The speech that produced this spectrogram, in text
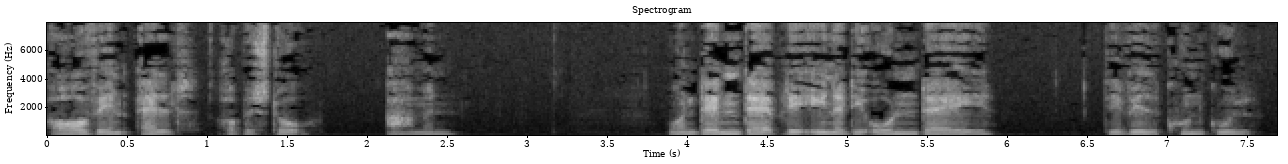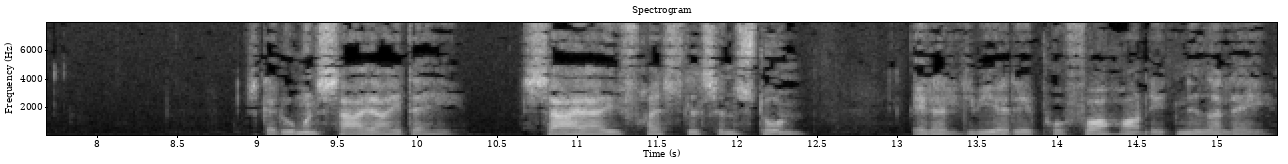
overvind alt og bestå. Amen. Må denne dag blive en af de onde dage, det ved kun Gud. Skal du man sejre i dag, sejre i fristelsens stund, eller bliver det på forhånd et nederlag?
